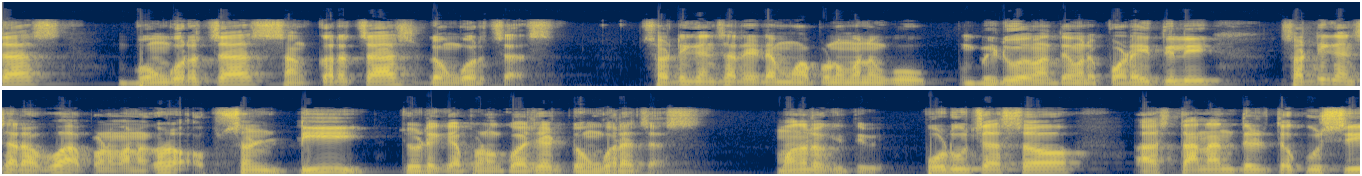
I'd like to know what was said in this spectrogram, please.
ଚାଷ ବଙ୍ଗର ଚାଷ ଶଙ୍କର ଚାଷ ଡଙ୍ଗର ଚାଷ ସଠିକ୍ ଆନ୍ସର୍ ଏଇଟା ମୁଁ ଆପଣମାନଙ୍କୁ ଭିଡ଼ିଓ ମାଧ୍ୟମରେ ପଢ଼େଇଥିଲି ସଠିକ୍ ଆନ୍ସର୍ ହେବ ଆପଣମାନଙ୍କର ଅପସନ୍ ଡି ଯେଉଁଟାକି ଆପଣ କୁହାଯାଏ ଡଙ୍ଗରା ଚାଷ ମନେ ରଖିଥିବେ ପୋଡ଼ୁ ଚାଷ স্থানান্তরিত কৃষি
